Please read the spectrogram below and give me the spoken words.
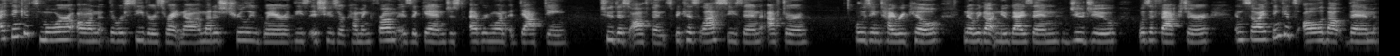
I think it's more on the receivers right now, and that is truly where these issues are coming from. Is again just everyone adapting to this offense because last season after losing Tyreek Hill, you know we got new guys in. Juju was a factor, and so I think it's all about them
